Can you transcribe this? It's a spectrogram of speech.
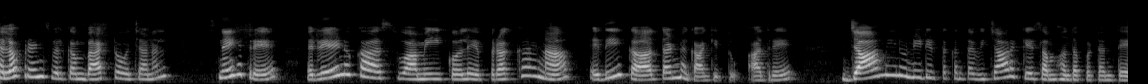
Hello friends welcome back to our channel ಸ್ನೇಹಿತರೆ ರೇಣುಕಾ ಸ್ವಾಮಿ ಕೊಲೆ ಪ್ರಕರಣ ಇದೀಗ ತಣ್ಣಗಾಗಿತ್ತು. ಆದರೆ ಜಾಮೀನು ನೀಡಿರ್ತಕ್ಕಂಥ ವಿಚಾರಕ್ಕೆ ಸಂಬಂಧಪಟ್ಟಂತೆ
